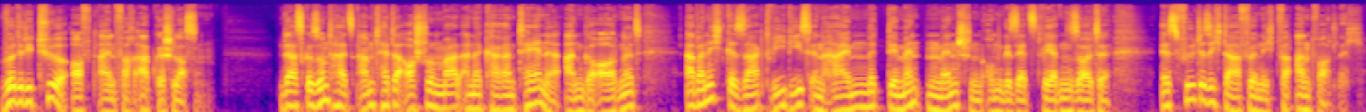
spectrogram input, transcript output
würde die Tür oft einfach abgeschlossen. Das Gesundheitsamt hätte auch schon mal eine Quarantäne angeordnet, aber nicht gesagt, wie dies in Heimen mit dementen Menschen umgesetzt werden sollte. Es fühlte sich dafür nicht verantwortlich.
